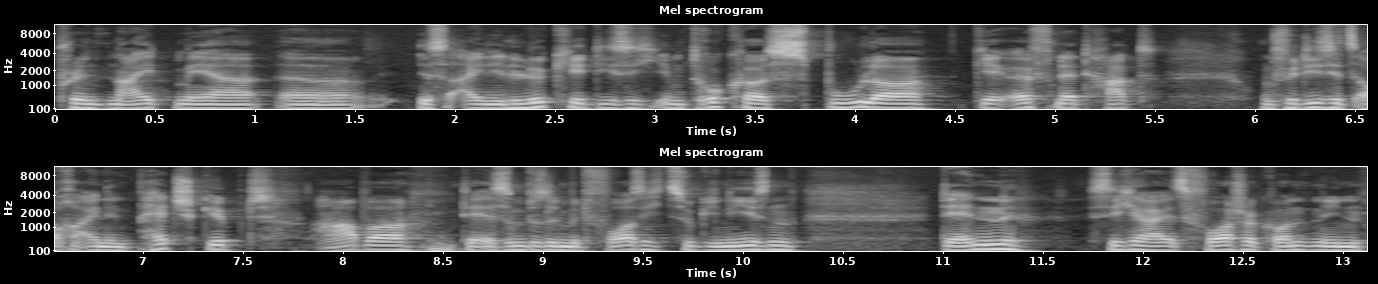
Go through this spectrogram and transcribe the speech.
Print Nightmare äh, ist eine Lücke, die sich im Drucker Spooler geöffnet hat und für die es jetzt auch einen Patch gibt, aber der ist ein bisschen mit Vorsicht zu genießen, denn Sicherheitsforscher konnten ihn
